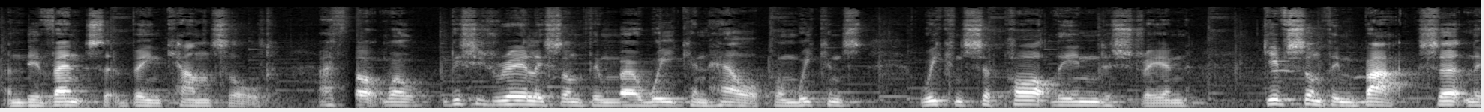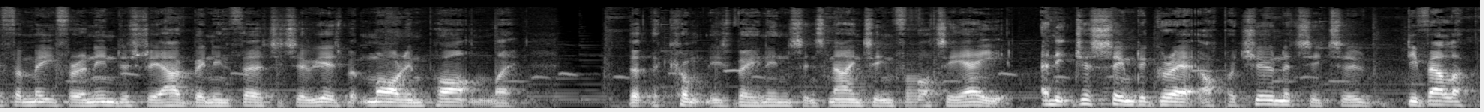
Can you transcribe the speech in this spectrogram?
and the events that have been cancelled. I thought, well, this is really something where we can help and we can we can support the industry and give something back. Certainly for me, for an industry I've been in 32 years, but more importantly, that the company's been in since 1948. And it just seemed a great opportunity to develop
